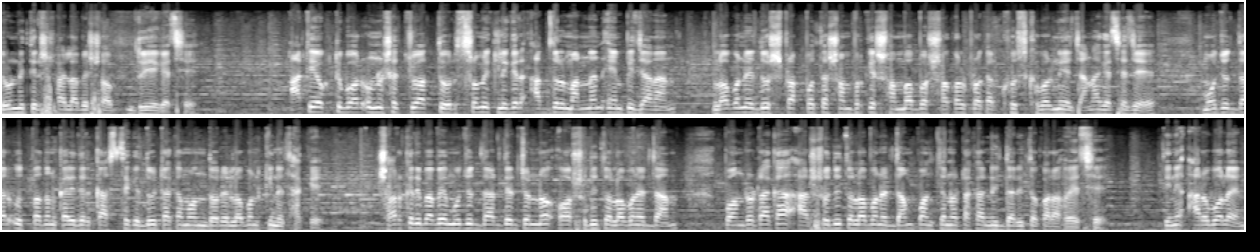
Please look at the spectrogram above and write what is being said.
দুর্নীতির শৈলাবে সব ধুয়ে গেছে। আটই অক্টোবর উনিশশো চুয়াত্তর শ্রমিক লীগের আব্দুল মান্নান এমপি জানান, লবণের দুষ্প্রাপ্যতা সম্পর্কে সম্ভাব্য সকল প্রকার খোঁজখবর নিয়ে জানা গেছে যে মজুদদার উৎপাদনকারীদের কাছ থেকে দুই টাকা মন দরে লবণ কিনে থাকে। সরকারিভাবে মজুদদারদের জন্য অশোধিত লবণের দাম পনেরো টাকা আর শোধিত লবণের দাম পঞ্চান্ন টাকা নির্ধারিত করা হয়েছে। তিনি আরও বলেন,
